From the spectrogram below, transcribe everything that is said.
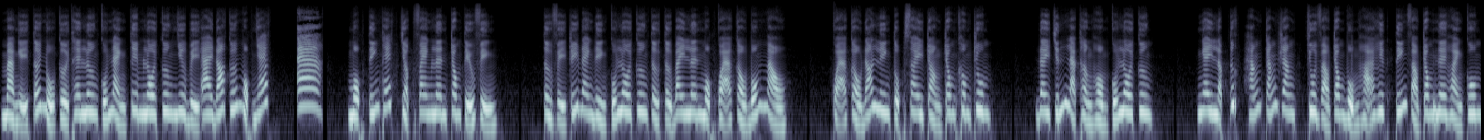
Mà nghĩ tới nụ cười thê lương của nàng tim lôi cương như bị ai đó cứ một nhát. A! Một tiếng thét chật vang lên trong tiểu viện. Từ vị trí đan điền của lôi cương từ từ bay lên một quả cầu bốn màu. Quả cầu đó liên tục xoay tròn trong không trung. Đây chính là thần hồn của lôi cương. Ngay lập tức hắn cắn răng, chui vào trong bụng hỏa hít, tiến vào trong nê hoàng cung.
